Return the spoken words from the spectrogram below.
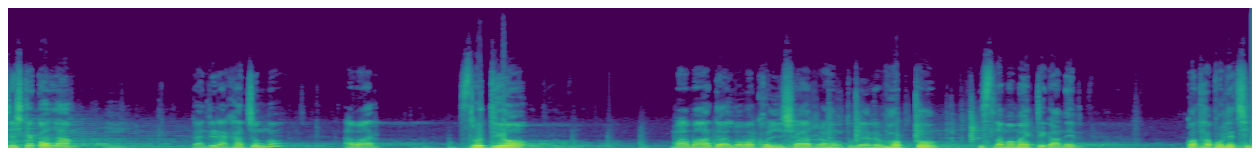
চেষ্টা করলাম গানটি রাখার জন্য। আমার শ্রদ্ধেয় মামা দয়াল বাবা খলিল শাহ রহমতুল্লাহের ভক্ত। ইসলাম মামা একটি গানের কথা বলেছিলেন।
